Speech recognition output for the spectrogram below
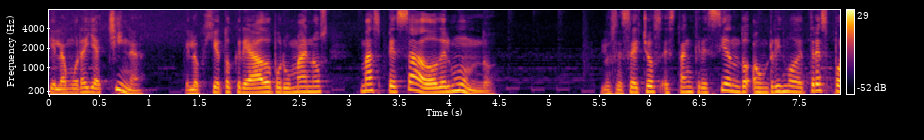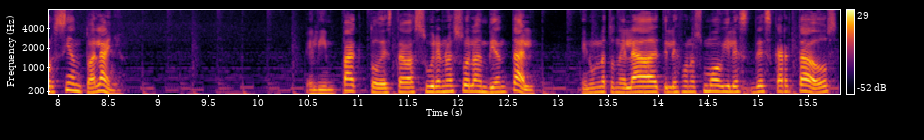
que la muralla china, el objeto creado por humanos más pesado del mundo. Los desechos están creciendo a un ritmo de 3% al año. El impacto de esta basura no es solo ambiental. En una tonelada de teléfonos móviles descartados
